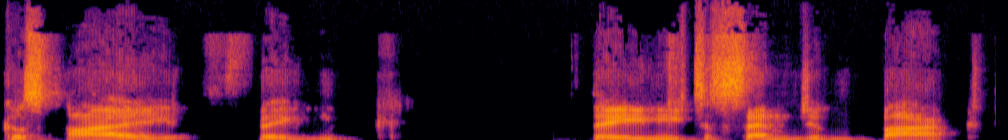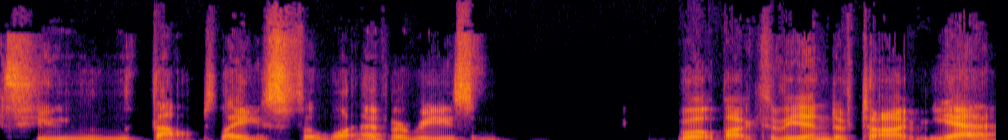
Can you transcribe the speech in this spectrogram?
because I think they need to send him back to that place for whatever reason. What, back to the end of time? Yeah,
